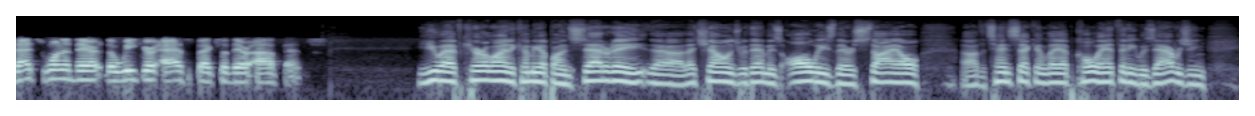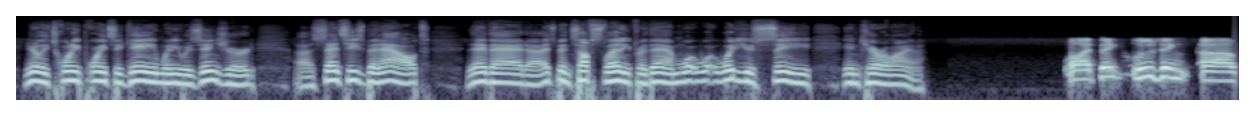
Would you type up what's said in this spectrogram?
that's one of their the weaker aspects of their offense. You have Carolina coming up on Saturday. Uh, that challenge with them is always their style. Uh, the 10 second layup. Cole Anthony was averaging nearly 20 points a game when he was injured. Uh, since he's been out, they've had uh, it's been tough sledding for them. What, what, what do you see in Carolina? Well, I think losing uh,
